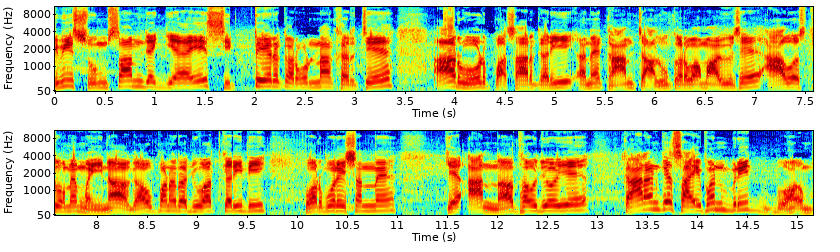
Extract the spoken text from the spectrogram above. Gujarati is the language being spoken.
એવી સુમસામ જગ્યાએ સિત્તેર કરોડના ખર્ચે આ રોડ પસાર કરી અને કામ ચાલુ કરવામાં આવ્યું છે. આ વસ્તુ અમે મહિના અગાઉ પણ રજૂઆત કરી હતી કોર્પોરેશનને કે આ ન થવું જોઈએ, કારણ કે સાયફન બ્રિજ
